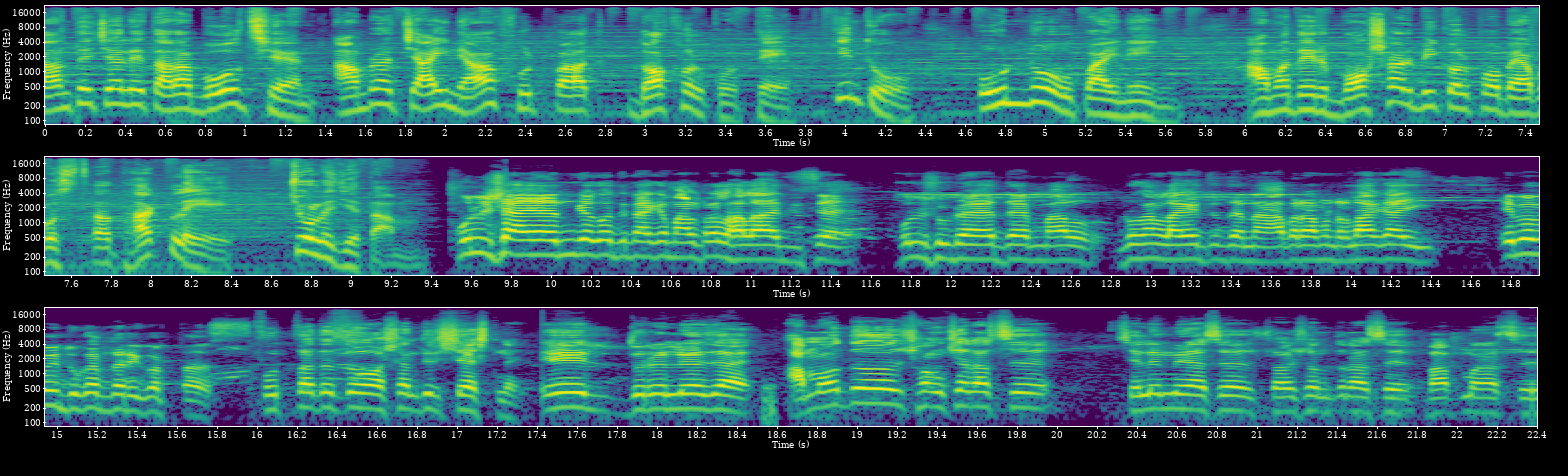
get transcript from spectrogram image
জানতে চাইলে তারা বলছেন আমরা চাই না ফুটপাত দখল করতে। কিন্তু অন্য উপায় নেই। আমাদের বসার বিকল্প ব্যবস্থা থাকলে চলে যেতাম। পুলিশ আয় এমকে কদিন আগে মালটাল হালা দিছে। পুলিশ উঠায় দেয় মাল দোকান লাগাইতে দেয় না আবার আমরা লাগাই। এভাবে দোকানদারি করতে ফুটপাতে তো অশান্তির শেষ নাই। এই দূরে লয়ে যায়। আমারও তো সংসার আছে। ছেলে মেয়ে আছে ছয় সন্তান আছে বাপ মা আছে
